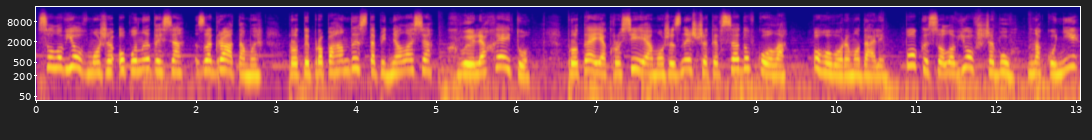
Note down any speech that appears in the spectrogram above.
Соловйов може опинитися за ґратами. Проти пропагандиста піднялася хвиля хейту. Про те, як Росія може знищити все довкола, поговоримо далі. Поки Соловйов ще був на коні,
